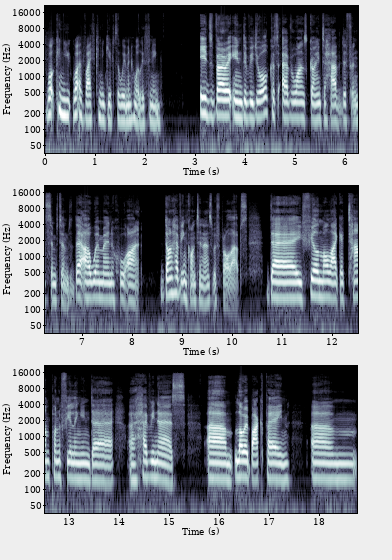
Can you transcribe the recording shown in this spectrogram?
What can you what advice can you give to women who are listening it's very individual because everyone's going to have different symptoms. There are women who are don't have incontinence with prolapse. They feel more like a tampon feeling in there, a heaviness, um, lower back pain, um,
